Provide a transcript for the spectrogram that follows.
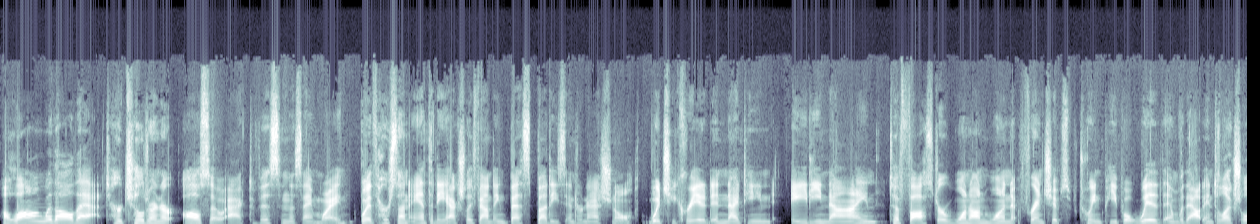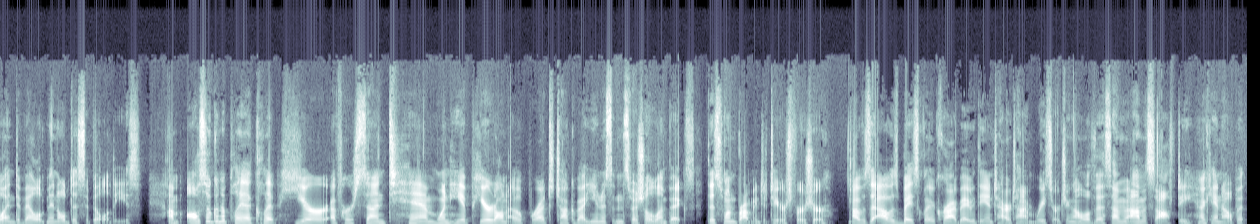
Along with all that, her children are also activists in the same way, with her son Anthony actually founding Best Buddies International, which he created in 1989 to foster one on one friendships between people with and without intellectual and developmental disabilities. I'm also going to play a clip here of her son Tim when he appeared on Oprah to talk about Eunice's Special Olympics. This one brought me to tears for sure. I was I was basically a crybaby the entire time researching all of this. I'm, I'm a softie. I can't help it.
